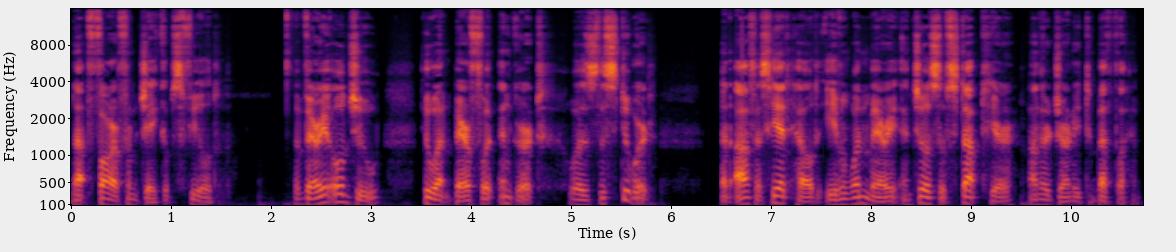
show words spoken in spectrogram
not far from Jacob's field. A very old Jew, who went barefoot and girt, was the steward, an office he had held even when Mary and Joseph stopped here on their journey to Bethlehem.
